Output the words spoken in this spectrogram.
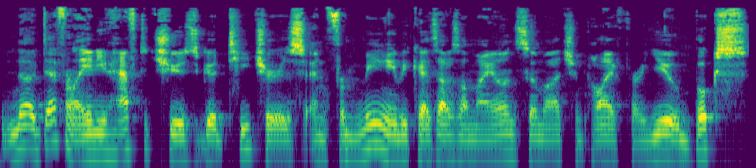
No, definitely. And you have to choose good teachers. And for me, because I was on my own so much and probably for you, books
